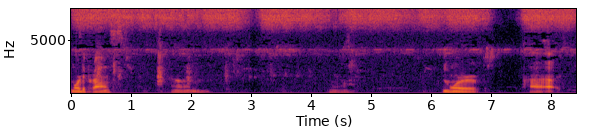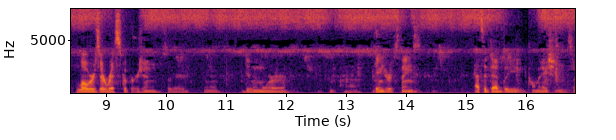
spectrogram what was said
more depressed, um, more uh, lowers their risk aversion, so they're you know doing more uh, dangerous things. That's a deadly combination. So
